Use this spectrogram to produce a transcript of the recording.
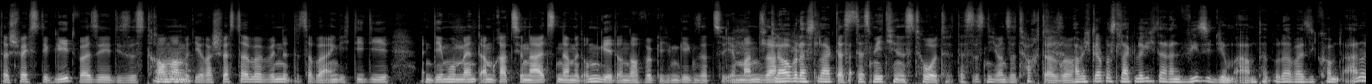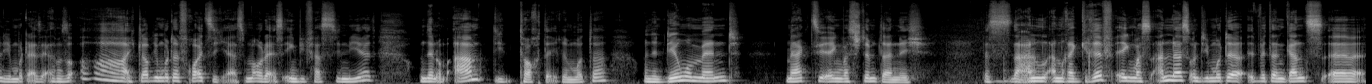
das schwächste Glied, weil sie dieses Trauma Ja. mit ihrer Schwester überwindet, ist aber eigentlich die, die in dem Moment am rationalsten damit umgeht und auch wirklich im Gegensatz zu ihrem Mann Ich sagt, glaube, das lag. das, das Mädchen ist tot, das ist nicht unsere Tochter so. aber ich glaube, das lag wirklich daran, wie sie die umarmt hat, oder? Weil sie kommt an und die Mutter ist erstmal so, oh, ich glaube, die Mutter freut sich erstmal oder ist irgendwie fasziniert. Und dann umarmt die Tochter ihre Mutter und in dem Moment merkt sie, irgendwas stimmt da nicht. Das ist ein Ja. an- anderer Griff, irgendwas anders und die Mutter wird dann ganz äh,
